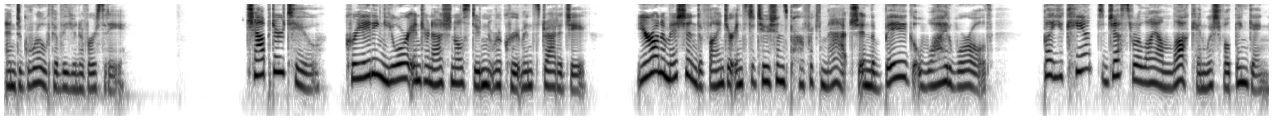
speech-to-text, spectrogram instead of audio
and growth of the university. Chapter 2 Creating Your International Student Recruitment Strategy. You're on a mission to find your institution's perfect match in the big, wide world. But you can't just rely on luck and wishful thinking.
